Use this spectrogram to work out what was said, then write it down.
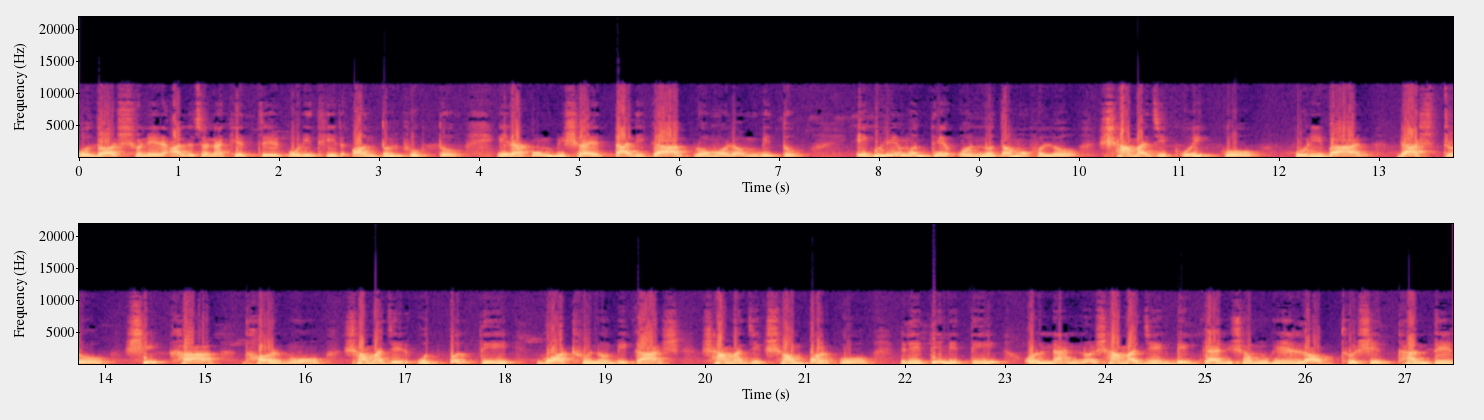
ও দর্শনের আলোচনা ক্ষেত্রের পরিধির অন্তর্ভুক্ত। এরকম বিষয়ের তালিকা ক্রমলম্বিত। এগুলির মধ্যে অন্যতম হল সামাজিক ঐক্য, পরিবার, রাষ্ট্র, শিক্ষা, ধর্ম, সমাজের উৎপত্তি, গঠন ও বিকাশ সামাজিক সম্পর্ক, রীতিনীতি, অন্যান্য সামাজিক বিজ্ঞানসমূহের লব্ধ সিদ্ধান্তের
